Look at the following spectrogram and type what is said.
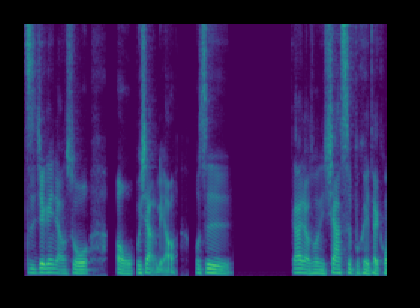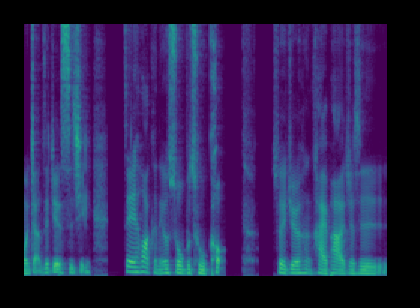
直接跟你讲说，哦，我不想聊，或是跟他讲说，你下次不可以再跟我讲这件事情，这些话可能又说不出口，所以觉得很害怕，就是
